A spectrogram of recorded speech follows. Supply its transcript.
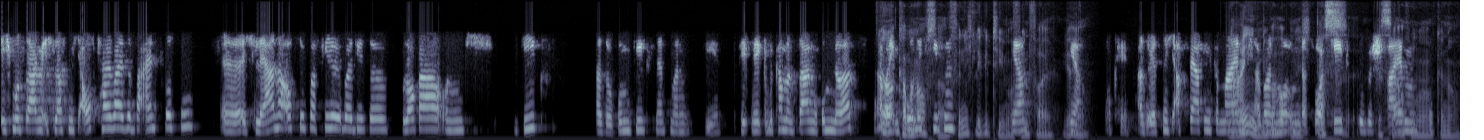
Ich muss sagen, ich lasse mich auch teilweise beeinflussen. Äh, ich lerne auch super viel über diese Blogger und Geeks. Also Rum-Geeks nennt man die, kann man sagen, Rum-Nerds. Ja, kann man auch sagen, finde ich legitim, auf ja. jeden Fall. ja. ja okay. Also jetzt nicht abwertend gemeint, Nein, aber nur um nicht. das Wort das Geek zu beschreiben. Ja, nur, genau.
